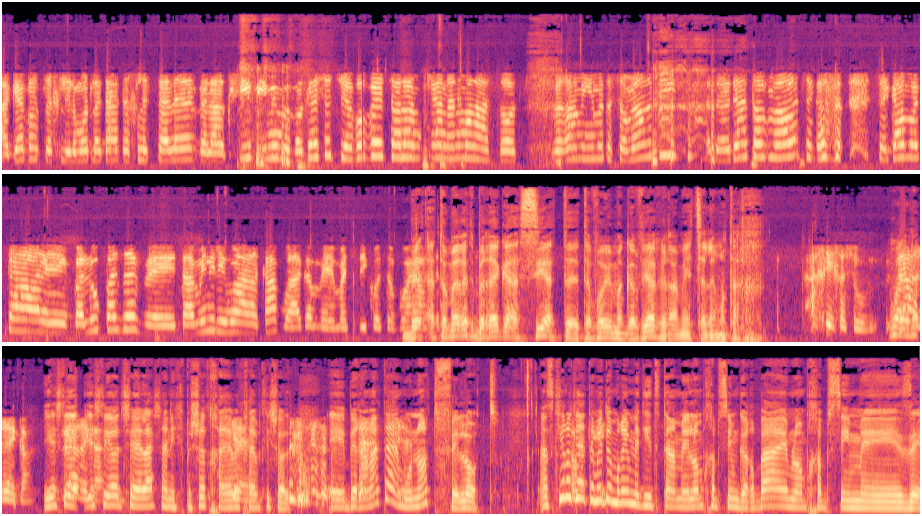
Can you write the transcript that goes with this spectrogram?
הגבר צריך ללמוד לדעת איך לצלם ולהקשיב, אם היא מבקשת שיבוא ויצלם, כן, אין מה לעשות. ורמי, אם אתה שומע אותי, אתה יודע טוב מאוד שגם, שגם אתה אה, בלופ הזה, ותאמיני לי, הוא על הקו, הוא היה גם אה, מצדיק אותו. את אומרת ברגע השיא את אה, תבואי עם הגביע ורמי יצלם אותך. הכי חשוב. וואי, זה הרגע. יש זה לי, הרגע. יש לי עוד שאלה שאני פשוט חייבת כן. חייבת לשאול. אה, ברמת האמונות טפלות, אז כאילו תראה, אוקיי. תמיד אומרים נגיד סתם אה, לא מכבסים גרביים, לא מכבסים אה, זה.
